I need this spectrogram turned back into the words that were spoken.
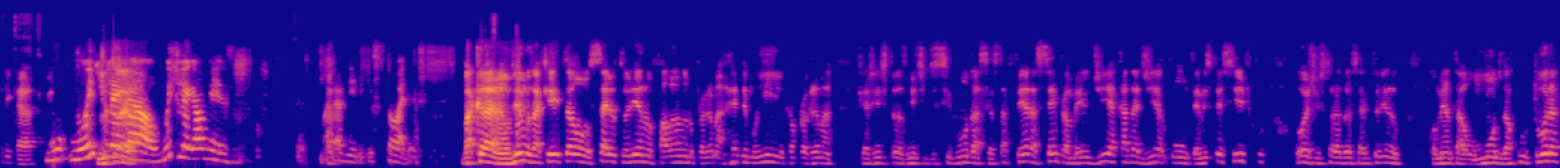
Obrigado. Muito, muito legal, legal, muito legal mesmo. Maravilha, que história. Bacana. Ouvimos aqui, então, o Célio Turino falando no programa Redemoinho, que é um programa que a gente transmite de segunda a sexta-feira, sempre ao meio-dia, cada dia com um tema específico. Hoje, o historiador Célio Turino comenta o mundo da cultura.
